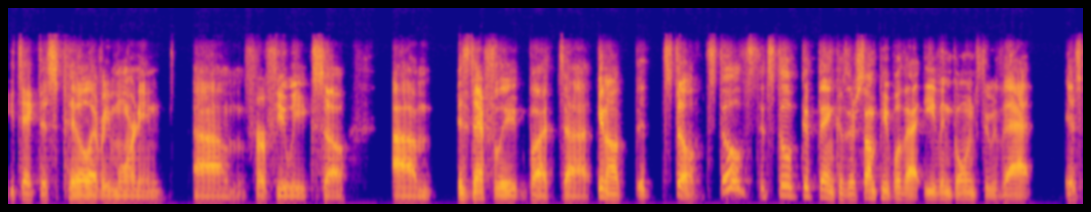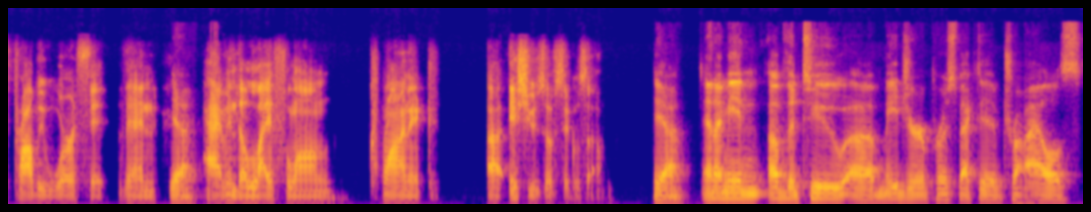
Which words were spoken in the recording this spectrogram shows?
you take this pill every morning. um, for a few weeks. So um, it's definitely, but uh, you know, it's still, still, it's still a good thing because there's some people that even going through that is probably worth it than yeah having the lifelong chronic uh, issues of sickle cell. Yeah. And I mean, of the two uh, major prospective trials,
